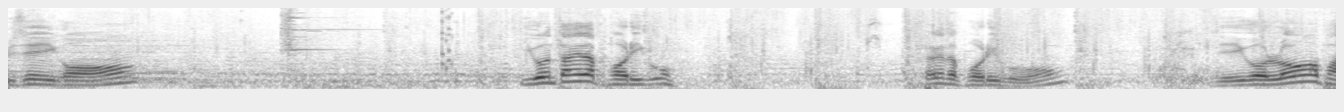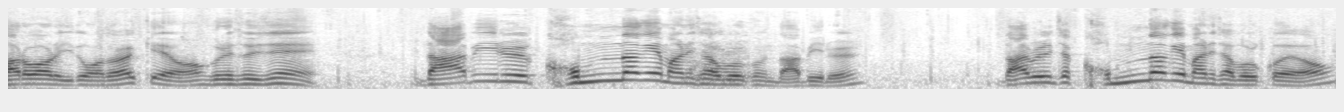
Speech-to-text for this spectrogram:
이제 이거. 이건 땅에다 버리고. 땅에다 버리고 이제 이걸로 바로바로 이동하도록 할게요 그래서 이제 나비를 겁나게 많이 잡아볼 겁니다 나비를 나비를 진짜 겁나게 많이 잡아올 거예요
